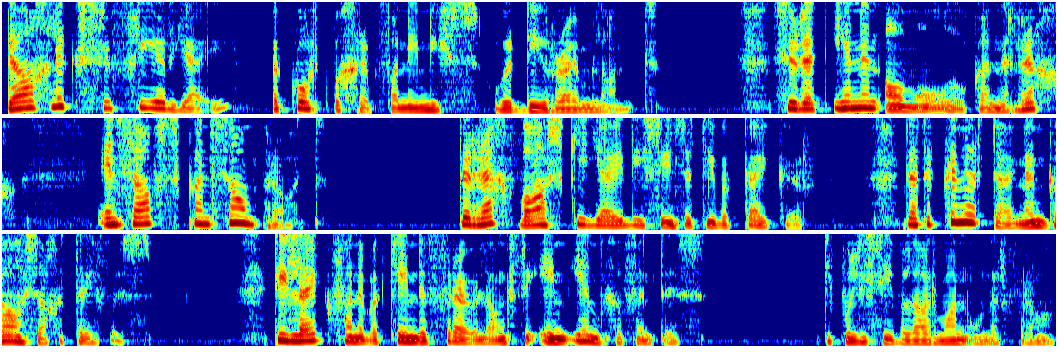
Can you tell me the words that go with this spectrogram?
Daagliks souffleer jy 'n kort begrip van die nuus oor die ruimland sodat een en almal kan rig en selfs kan saampraat. Tereg waarsku jy die sensitiewe kyker dat 'n kindertuin in Gaza getref is. Die lijk van 'n bekende vrou langs die N1 gevind is. Die polisie wil haar man ondervra.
